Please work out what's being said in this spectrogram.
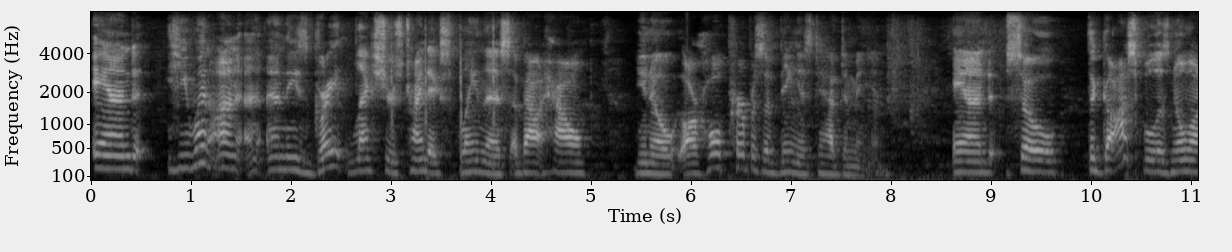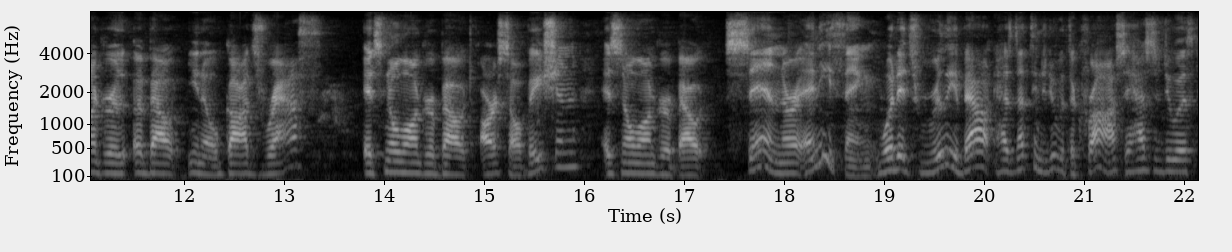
And he went on uh, and these great lectures trying to explain this about how, you know, our whole purpose of being is to have dominion. And so the gospel is no longer about, you know, God's wrath. It's no longer about our salvation. It's no longer about sin or anything. What it's really about has nothing to do with the cross. It has to do with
